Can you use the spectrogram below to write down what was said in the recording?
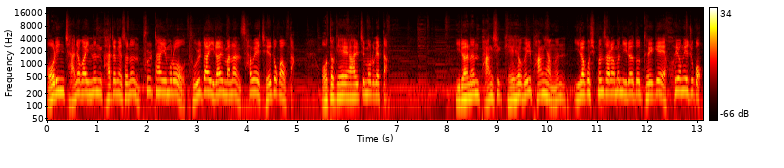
어린 자녀가 있는 가정에서는 풀타임으로 둘 다 일할 만한 사회 제도가 없다. 어떻게 해야 할지 모르겠다. 일하는 방식 개혁의 방향은 일하고 싶은 사람은 일해도 되게 허용해주고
